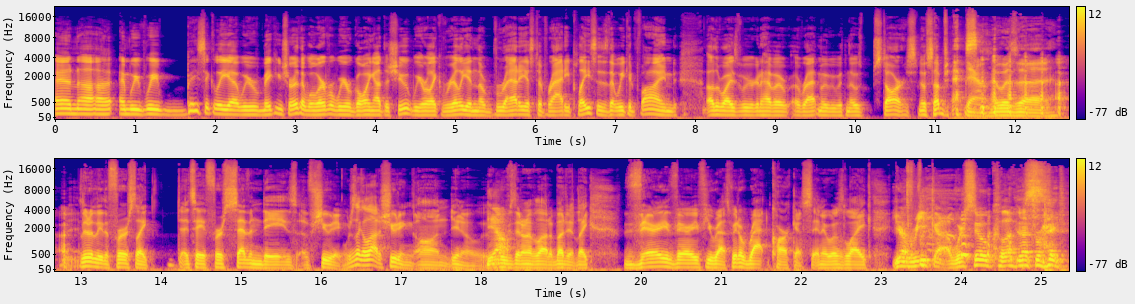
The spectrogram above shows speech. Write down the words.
and uh, and we we basically uh, we were making sure that wherever we were going out to shoot, we were like really in the rattiest of ratty places that we could find. Otherwise, we were gonna have a, a rat movie with no stars, no subjects. Yeah, it was uh, literally the first like I'd say the first seven days of shooting, which is like a lot of shooting on you know yeah. movies that don't have a lot of budget. Like very very few rats. We had a rat carcass, and it was like eureka, we're so close. That's right.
